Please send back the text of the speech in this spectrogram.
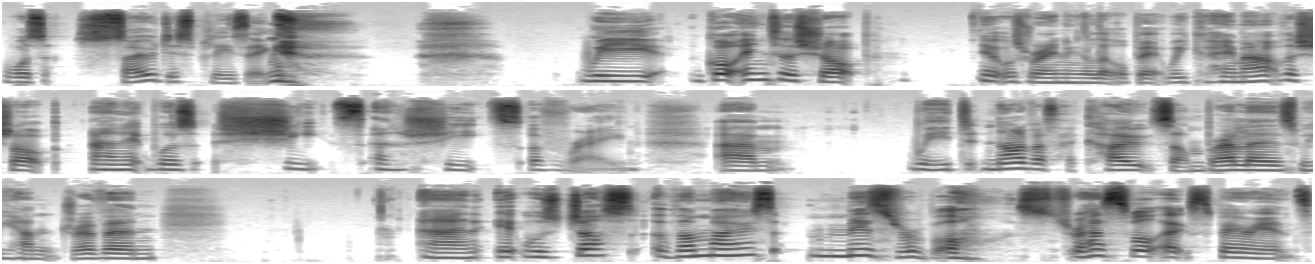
was so displeasing. we got into the shop. It was raining a little bit. We came out of the shop and it was sheets and sheets of rain. Um, we did, none of us had coats, umbrellas. We hadn't driven, and it was just the most miserable, stressful experience.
